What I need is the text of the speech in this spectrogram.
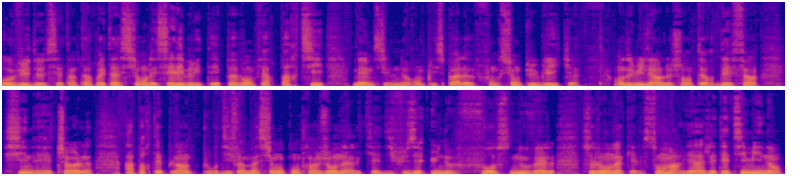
Au vu de cette interprétation, les célébrités peuvent en faire partie, même s'ils ne remplissent pas la fonction publique. En 2001, le chanteur défunt Shin Hye-chol a porté plainte pour diffamation contre un journal qui a diffusé une fausse nouvelle selon laquelle son mariage était imminent.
